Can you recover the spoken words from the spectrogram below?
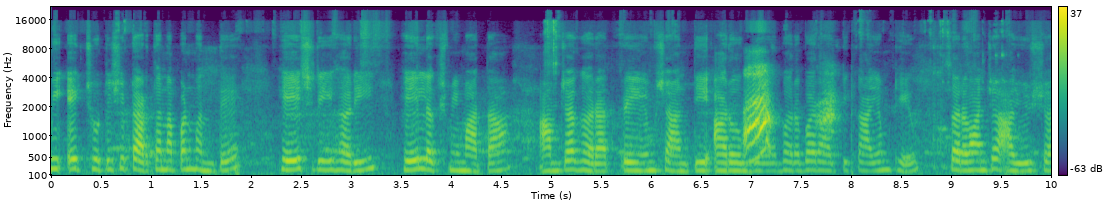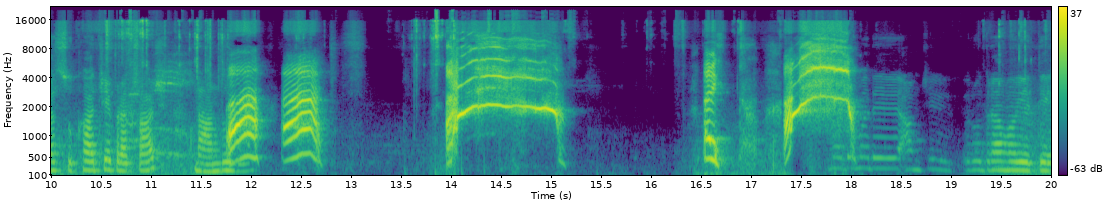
मी एक छोटीशी प्रार्थना पण म्हणते हे श्री हरी हे लक्ष्मी माता आमच्या घरात प्रेम शांती आरोग्य भरभराटी कायम ठेव सर्वांच्या आयुष्यात सुखाचे प्रकाश नांदू दे. मध्ये मध्ये आमची रुद्रा येते.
